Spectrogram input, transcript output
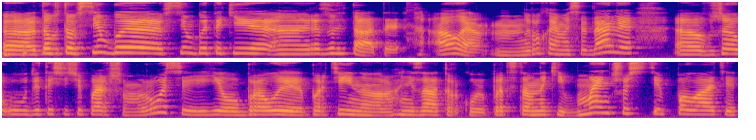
Е, тобто, всім би всім би такі е, результати. Але рухаємося далі. Е, вже у 2001 році її обрали партійною організаторкою представників меншості в палаті,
